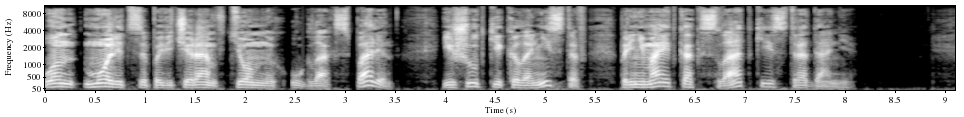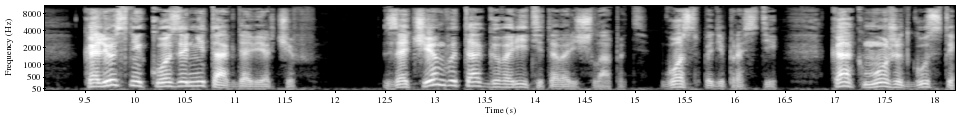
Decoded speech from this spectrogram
Он молится по вечерам в темных углах спален, и шутки колонистов принимает как сладкие страдания. Колесник Козырь не так доверчив. Зачем вы так говорите, товарищ Лапоть? Господи, прости. Как может Густо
